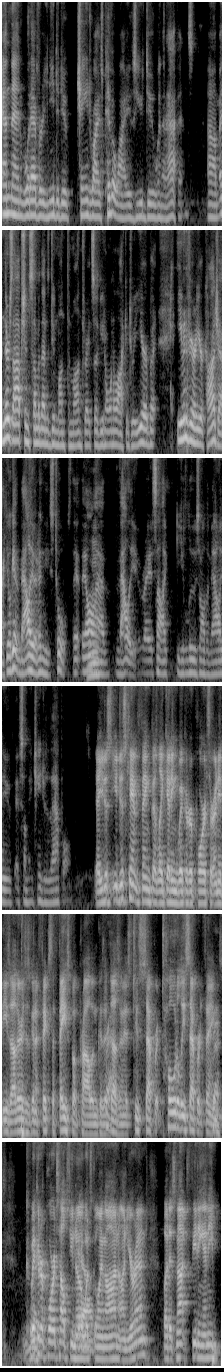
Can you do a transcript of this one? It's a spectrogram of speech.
And then whatever you need to do change wise, pivot wise, you do when that happens. Um, and there's options, some of them to do month to month, right? So if you don't want to lock into a year, but even if you're in your contract, you'll get value in these tools. They, they all mm-hmm. have value, right? It's not like you lose all the value if something changes with Apple. Yeah, you just you just can't think that like getting Wicked Reports or any of these others is going to fix the Facebook problem because it doesn't. It's two separate, totally separate things. Correct. Wicked Reports helps you know yeah. what's going on on your end but it's not feeding any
